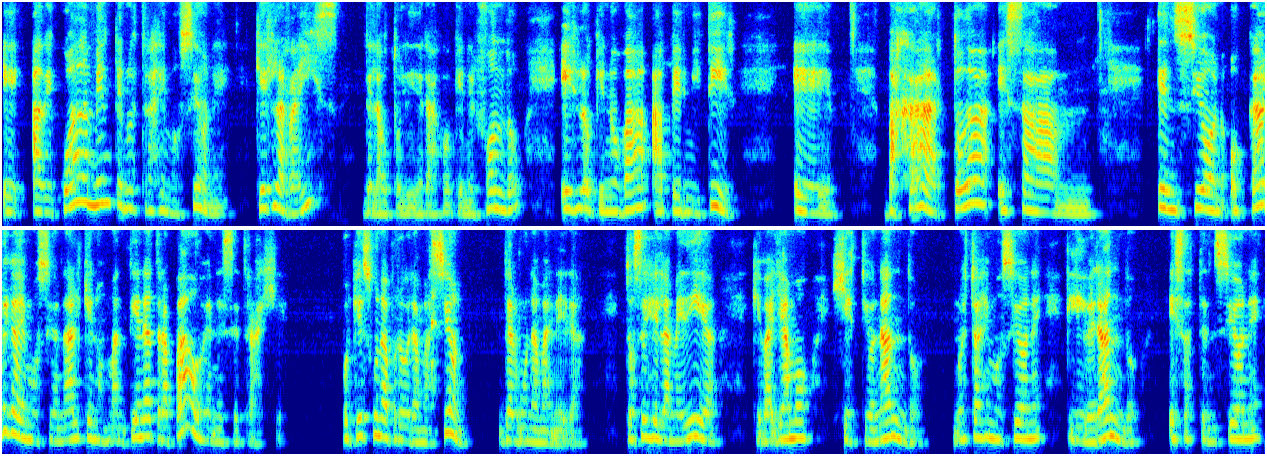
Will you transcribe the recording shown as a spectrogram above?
eh, adecuadamente nuestras emociones, que es la raíz del autoliderazgo, que en el fondo es lo que nos va a permitir eh, bajar toda esa mm, tensión o carga emocional que nos mantiene atrapados en ese traje, porque es una programación de alguna manera. Entonces, en la medida que vayamos gestionando nuestras emociones, liberando esas tensiones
